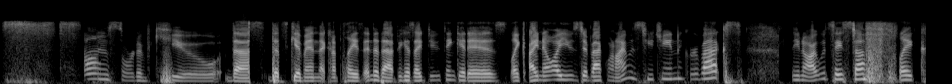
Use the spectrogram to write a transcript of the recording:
some sort of cue that's that's given that kind of plays into that because I do think it is like I know I used it back when I was teaching group X. You know, I would say stuff like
